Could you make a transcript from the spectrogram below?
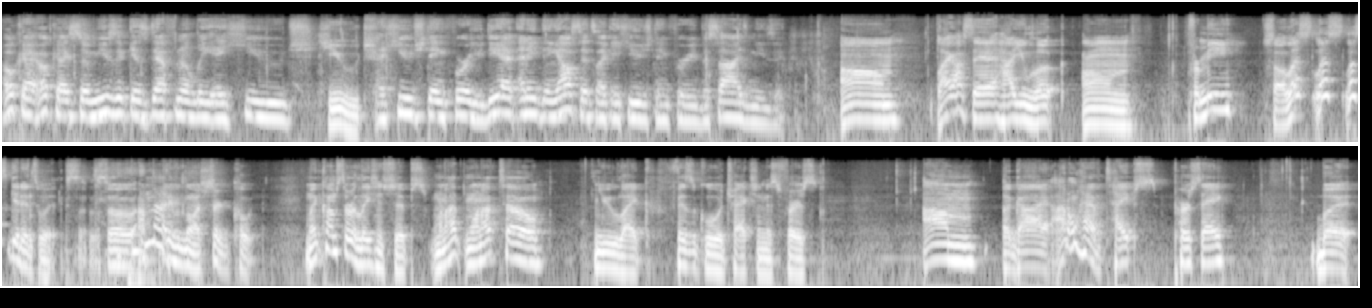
Okay, okay. So music is definitely a huge, huge, a huge thing for you. Do you have anything else that's like a huge thing for you besides music? Um, like I said, how you look. Um, for me, so let's let's let's get into it. So, so I'm not even going to sugarcoat. When it comes to relationships, when I when I tell you like physical attraction is first, I'm a guy. I don't have types per se, but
